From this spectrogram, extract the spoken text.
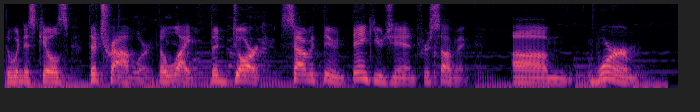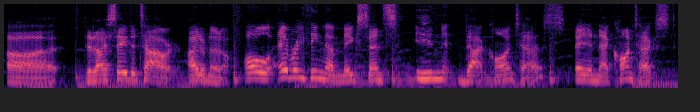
the witness kills the traveler, the light, the dark, Savathun. Thank you, Jan, for subbing. Um, worm. Uh, did I say the tower? I don't know. All everything that makes sense in that contest, in that context,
